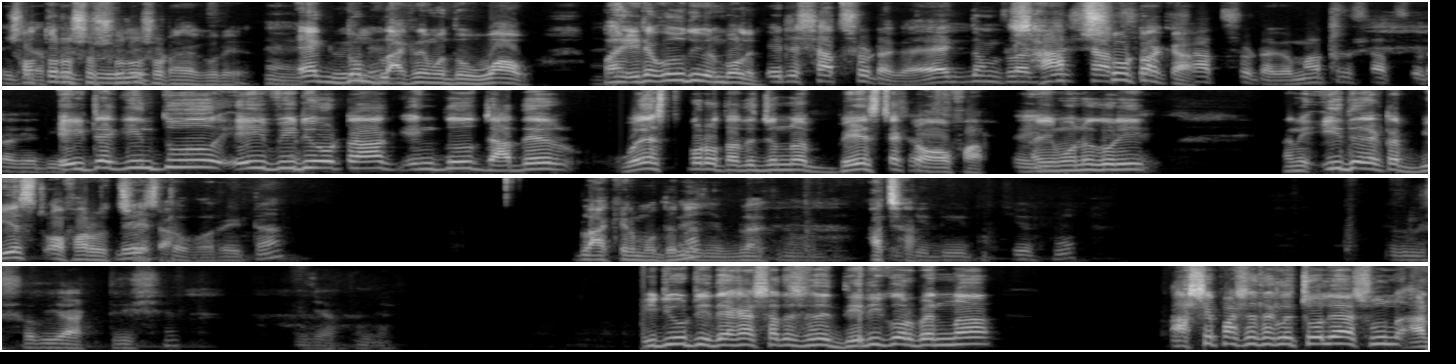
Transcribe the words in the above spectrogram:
সতেরোশো ষোলোশো টাকা করে। হ্যাঁ, একদম ব্ল্যাকের মধ্যে ওয়াও ভাই এটা কত দিবেন বলেন? এটা সাতশো টাকা একদম 700 টাকা? সাতশো টাকা মাত্র সাতশো টাকা দিয়ে। এইটা কিন্তু এই ভিডিওটা কিন্তু যাদের ওয়েস্ট পড়ো তাদের জন্য বেস্ট একটা অফার আমি মনে করি মানে ঈদের একটা বেস্ট অফার হচ্ছে বেস্ট অফার এটা। ব্ল্যাকের মধ্যে না? এই যে ব্ল্যাকের মধ্যে। আচ্ছা। এই দিয়ে দিচ্ছি আপনি এগুলো সবই আটত্রিশে এই যে আপনি ভিডিওটি দেখার সাথে সাথে দেরি করবেন না। আশেপাশে থাকলে চলে আসুন আর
